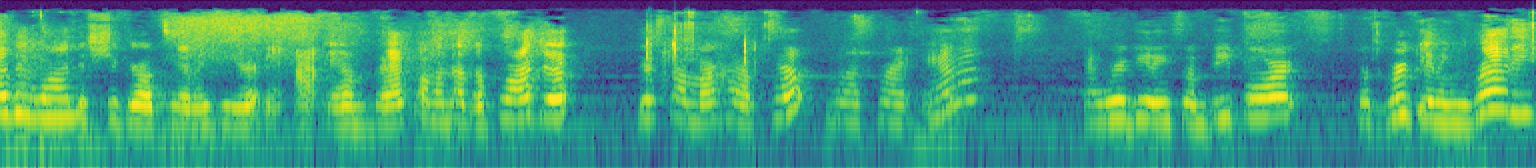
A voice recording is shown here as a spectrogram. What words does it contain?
everyone, it's your girl Tammy here, and I am back on another project. This time I have help, my friend Anna, and we're getting some deep beadboard because we're getting ready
